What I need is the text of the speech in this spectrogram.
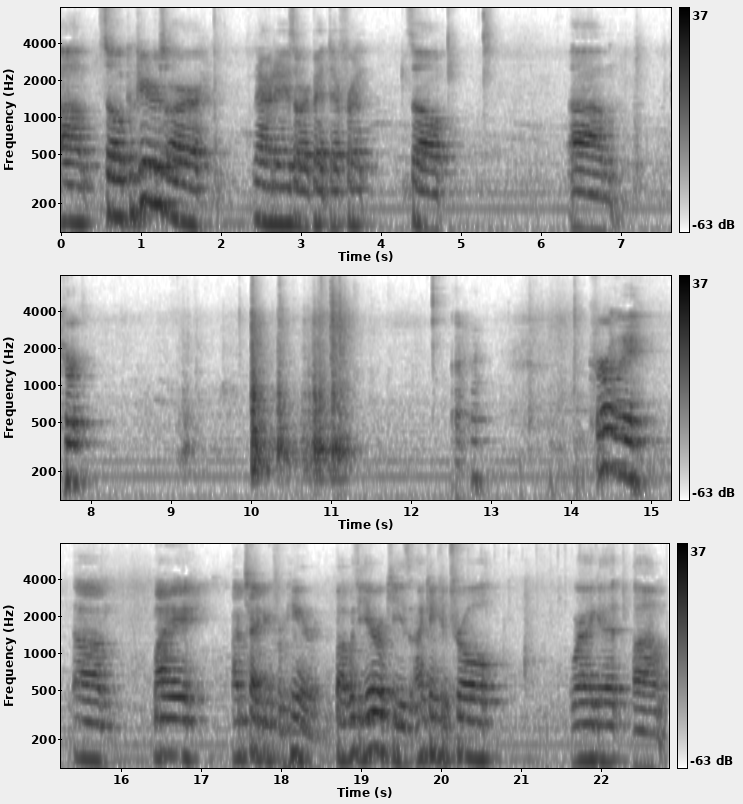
Um, so computers are nowadays are a bit different. So um, cur- currently um, my I'm typing from here, but with the arrow keys I can control where I get um,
